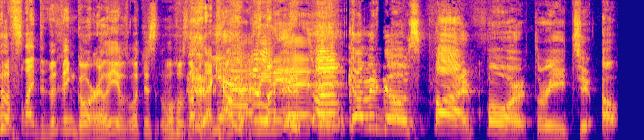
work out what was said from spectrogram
let's like. Did the thing go early? What just what was up with that Yeah, count? I mean, it, Time it, come and goes. Five, four, three, two. Oh,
